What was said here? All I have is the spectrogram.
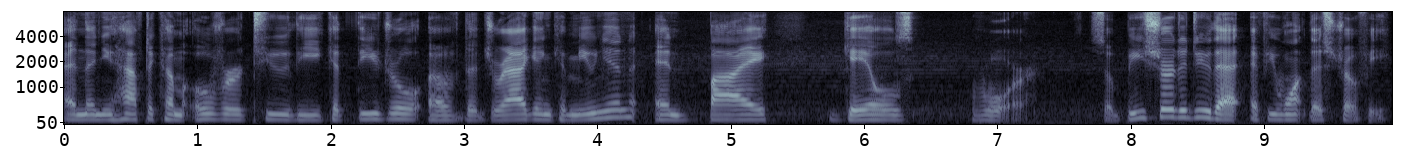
And then you have to come over to the Cathedral of the Dragon Communion and buy Greyoll's Roar. So be sure to do that if you want this trophy.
